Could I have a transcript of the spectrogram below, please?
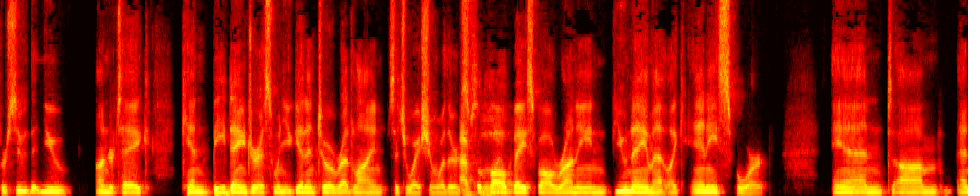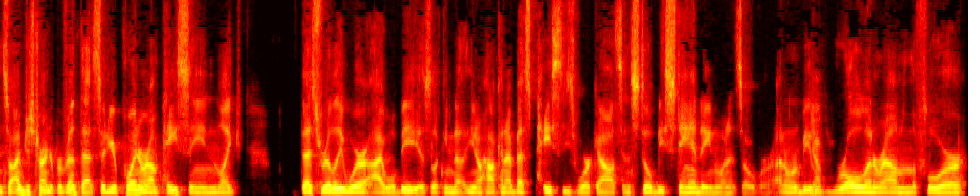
pursuit that you undertake can be dangerous when you get into a red line situation, whether it's Absolutely. football, baseball, running, you name it, like any sport. And um, and so I'm just trying to prevent that. So to your point around pacing, like that's really where I will be is looking to, you know, how can I best pace these workouts and still be standing when it's over? I don't want to be yep. rolling around on the floor,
